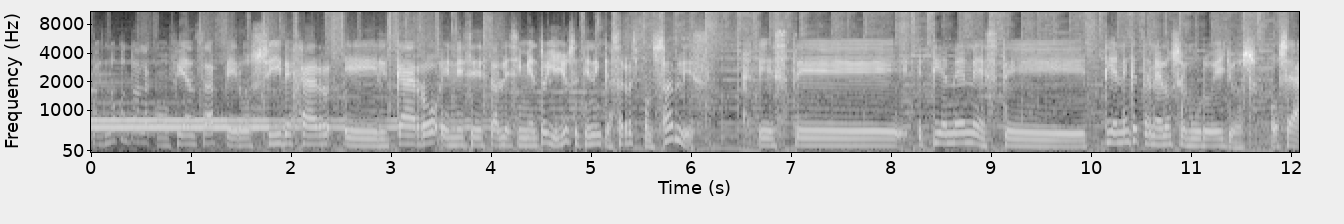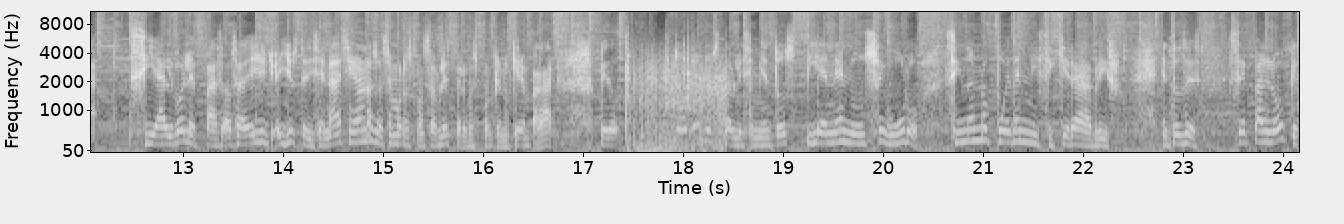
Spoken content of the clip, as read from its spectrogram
pues no con toda la confianza, pero sí dejar el carro en ese establecimiento y ellos se tienen que hacer responsables. Este tienen este tienen que tener un seguro ellos. O sea si algo le pasa o sea ellos, te dicen ah si no nos hacemos responsables pero es porque no quieren pagar pero todos los establecimientos tienen un seguro si no no pueden ni siquiera abrir. Entonces sépanlo que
